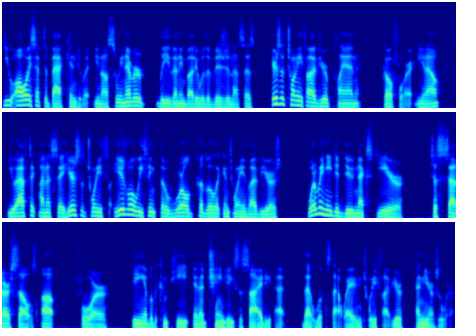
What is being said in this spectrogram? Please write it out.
you always have to back into it, you know? So we never leave anybody with a vision that says, here's a 25 year plan, go for it, you know? You have to kind of say, here's the 20, here's what we think the world could look like in 25 years. What do we need to do next year to set ourselves up for being able to compete in a changing society that that looks that way in 25 years, 10 years, or whatever?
